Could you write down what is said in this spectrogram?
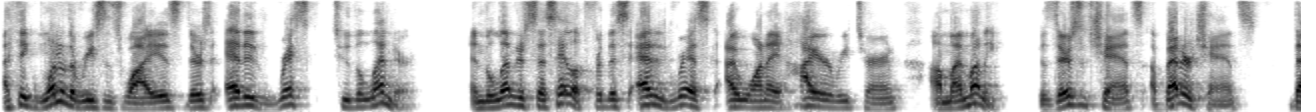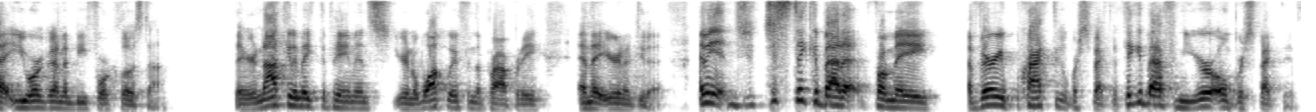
I think one of the reasons why is there's added risk to the lender. And the lender says, hey, look, for this added risk, I want a higher return on my money because there's a chance, a better chance that you are going to be foreclosed on. That you're not going to make the payments, you're going to walk away from the property, and that you're going to do it. I mean, just think about it from a, a very practical perspective. Think about it from your own perspective.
